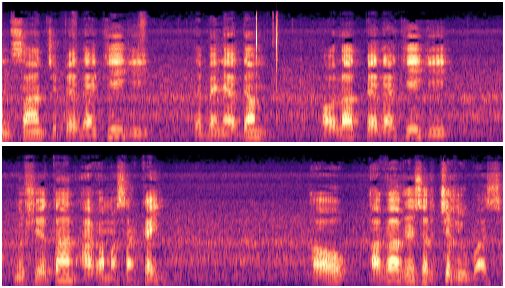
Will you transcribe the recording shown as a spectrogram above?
انسان چې پیدا کیږي د بنی آدم اولاد پیدا کیږي نو شیطان هغه مسکای او هغه هغې سره چغې وباسي،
